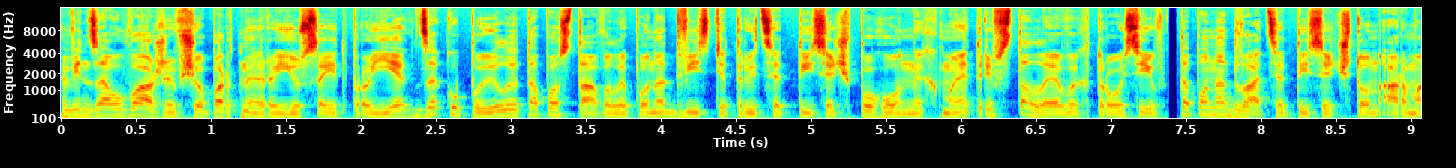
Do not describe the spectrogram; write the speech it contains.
Він зауважив, що партнери USAID проєкт закупили та поставили понад 230 тисяч погонних метрів сталевих тросів та понад 20 тисяч тонн арматури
